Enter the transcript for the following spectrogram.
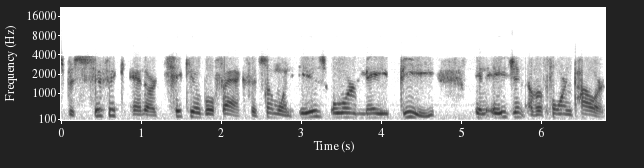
specific and articulable facts that someone is or may be an agent of a foreign power.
